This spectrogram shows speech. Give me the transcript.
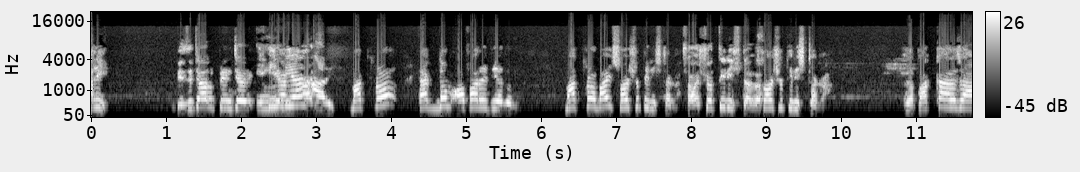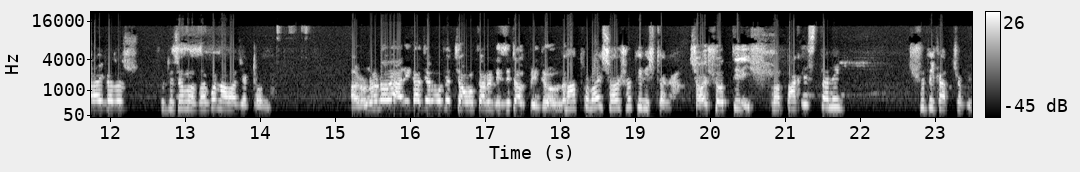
আরি ডিজিটাল প্রিন্টের ইন্ডিয়ান আরি মাত্র একদম অফারে দিয়ে দেবো। মাত্র ভাই ছয়শো তিরিশ টাকা। ছয়শো তিরিশ টাকা। ছয়শো তিরিশ টাকা। পাক্কা আর যে আড়াই গজের সুতি সালোয়ার থাকবে নামাজ একটা অন্য আর হবে আরি কাজের মধ্যে চমৎকার ডিজিটাল প্রিন্টের ওনা মাত্র ভাই ছয়শো তিরিশ টাকা। ছয়শো তিরিশ। পাকিস্তানি সুতি কাটচপি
